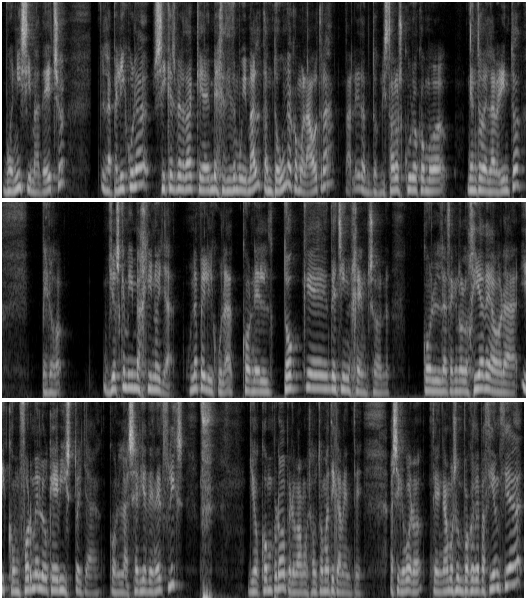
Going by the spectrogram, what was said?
buenísima. De hecho, la película sí que es verdad que ha envejecido muy mal, tanto una como la otra, ¿vale? Tanto Cristal Oscuro como Dentro del Laberinto, pero yo es que me imagino ya una película con el toque de Jim Henson, con la tecnología de ahora y conforme lo que he visto ya con la serie de Netflix, yo compro, pero vamos, automáticamente. Así que bueno, tengamos un poco de paciencia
